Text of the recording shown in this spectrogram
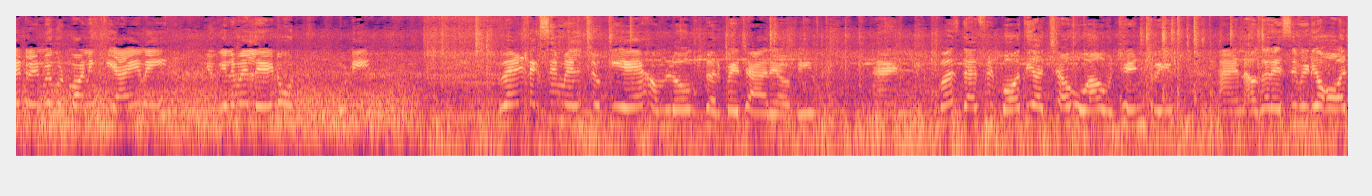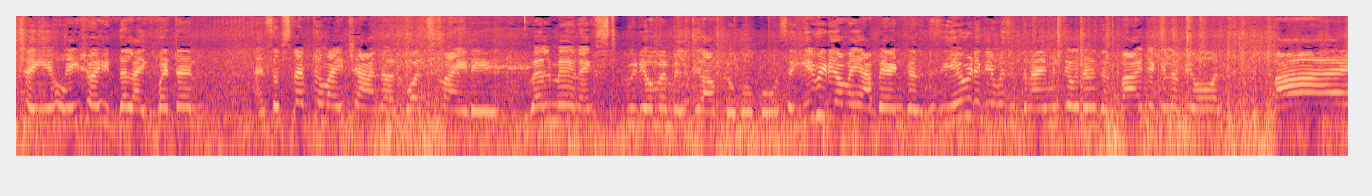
ट्रेन में गुड मॉर्निंग किया ही नहीं, क्योंकि मैं लेट उठ, उठी। वेल टैक्सी मिल चुकी है। हम लोग घर पे जा रहे हैं अभी। एंड बस दैट फिर बहुत ही अच्छा हुआ उज्जैन ट्रिप एंड अगर ऐसी वीडियो और चाहिए हो make sure hit the like button and subscribe to my channel what's my day well मैं नेक्स्ट वीडियो में मिलती हूँ आप लोगों को. सो so, ये वीडियो मैं यहाँ पे एंड कर देती हूँ. ये वीडियो के लिए मुझे इतना ही. मिलती हूँ बाय टेके लव यू ऑल बाय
